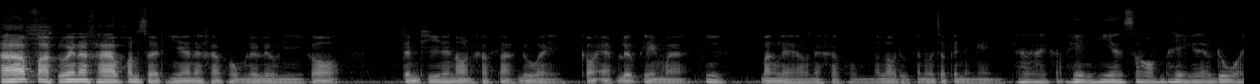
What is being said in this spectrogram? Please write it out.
ครับฝากด้วยนะครับคอนเสิร์ตเฮียนะครับผมเร็วๆนี้ก็เต็มที่แน่นอนครับฝากด้วย ก็แอบเลือกเพลงมานี่ บ้างแล้วนะครับผมมารอดูกันว่าจะเป็นยังไงใช่ครับเห็นเฮียซ้อมเพลงแล้วด้วย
